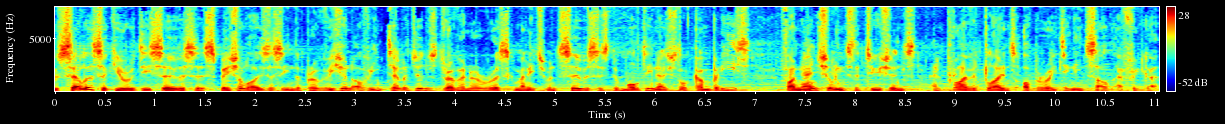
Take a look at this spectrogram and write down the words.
Vusela Security Services specializes in the provision of intelligence-driven risk management services to multinational companies, financial institutions, and private clients operating in South Africa.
